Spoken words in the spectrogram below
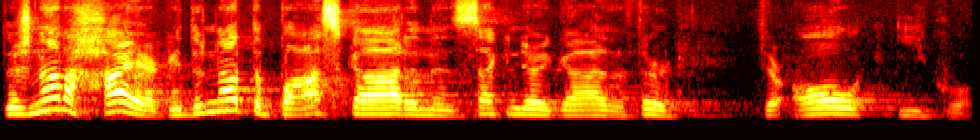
There's not a hierarchy. They're not the boss God and then the secondary God and the third. They're all equal.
